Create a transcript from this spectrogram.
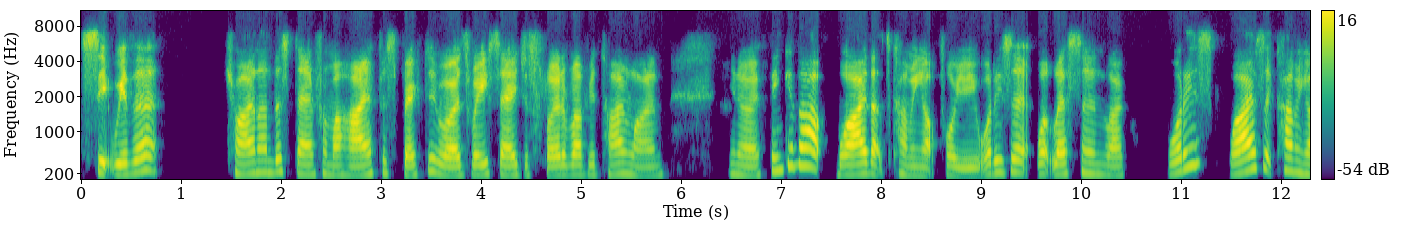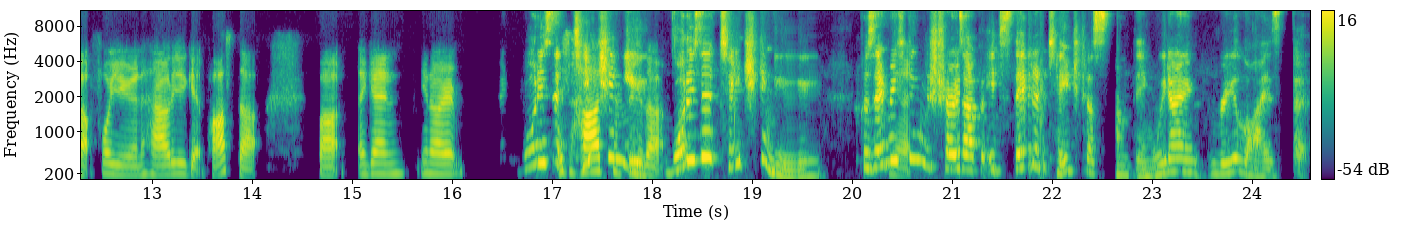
sit with it try and understand from a higher perspective, or as we say, just float above your timeline. You know, think about why that's coming up for you. What is it? What lesson? Like, what is, why is it coming up for you, and how do you get past that? But again, you know, what is it teaching you? What is it teaching you? Because everything yeah. shows up, it's there to teach us something. We don't realize it,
